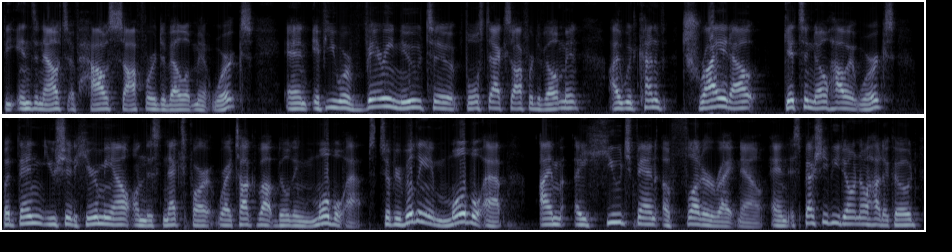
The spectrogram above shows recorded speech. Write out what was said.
the ins and outs of how software development works. And if you are very new to full stack software development, I would kind of try it out, get to know how it works. But then you should hear me out on this next part where I talk about building mobile apps. So if you're building a mobile app, I'm a huge fan of Flutter right now. And especially if you don't know how to code,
